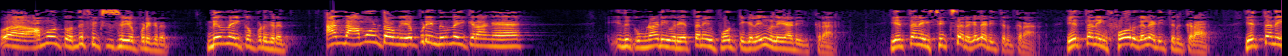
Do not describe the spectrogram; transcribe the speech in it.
அமௌண்ட் வந்து பிக்ஸ் செய்யப்படுகிறது நிர்ணயிக்கப்படுகிறது. அந்த அமௌண்ட் அவங்க எப்படி நிர்ணயிக்கிறாங்க? இதுக்கு முன்னாடி இவர் எத்தனை போட்டிகளில் விளையாடி இருக்கிறார் எத்தனை சிக்ஸர்கள் அடித்திருக்கிறார்? எத்தனை போர்கள் அடித்திருக்கிறார்? எத்தனை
